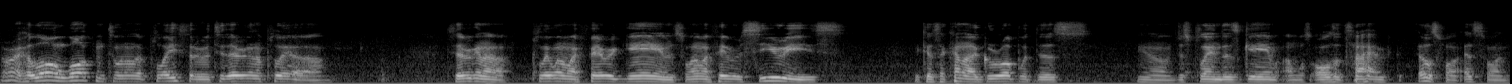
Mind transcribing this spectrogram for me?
Alright, hello and welcome to another playthrough. Today we're gonna play uh Today we're gonna play one of my favorite games, one of my favorite series because I kinda grew up with this you know, just playing this game almost all the time. It was fun, it's fun.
